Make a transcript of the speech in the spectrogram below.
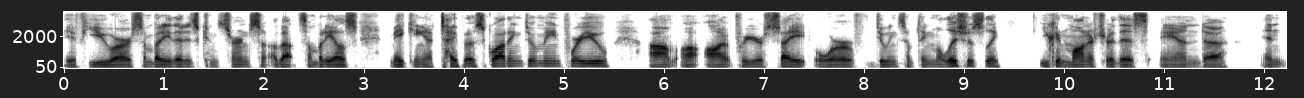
if you are somebody that is concerned so- about somebody else making a typo squatting domain for you um, on, for your site or doing something maliciously you can monitor this and uh, and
